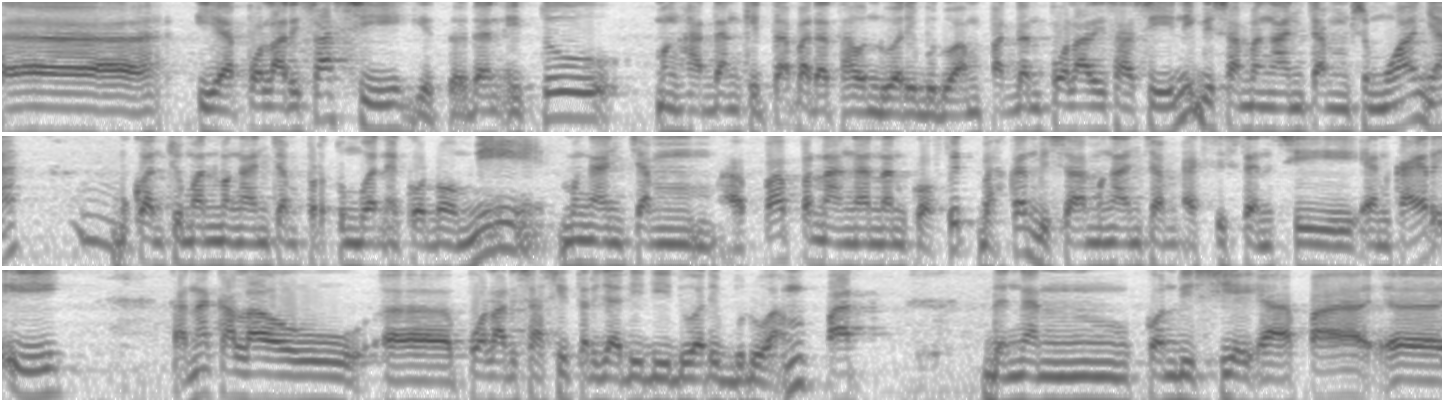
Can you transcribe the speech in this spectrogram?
uh, ya polarisasi gitu. Dan itu menghadang kita pada tahun 2024 dan polarisasi ini bisa mengancam semuanya, hmm. bukan cuma mengancam pertumbuhan ekonomi, mengancam apa penanganan COVID bahkan bisa mengancam eksistensi NKRI karena kalau uh, polarisasi terjadi di 2024 dengan kondisi apa eh,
